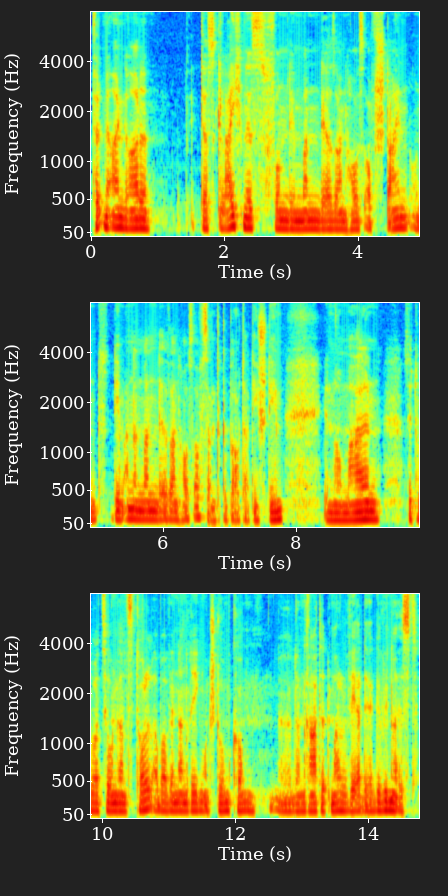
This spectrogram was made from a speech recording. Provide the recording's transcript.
Fällt mir ein gerade das Gleichnis von dem Mann, der sein Haus auf Stein und dem anderen Mann, der sein Haus auf Sand gebaut hat. Die stehen in normalen Situationen ganz toll, aber wenn dann Regen und Sturm kommen, äh, dann ratet mal, wer der Gewinner ist.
